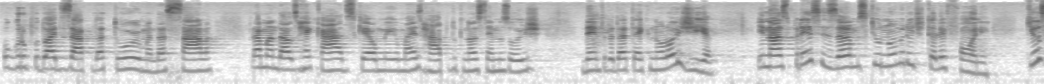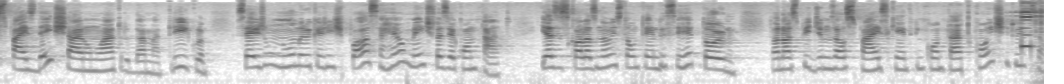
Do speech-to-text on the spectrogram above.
o grupo do WhatsApp da turma, da sala, para mandar os recados, que é o meio mais rápido que nós temos hoje dentro da tecnologia. E nós precisamos que o número de telefone que os pais deixaram no ato da matrícula seja um número que a gente possa realmente fazer contato. E as escolas não estão tendo esse retorno. Então nós pedimos aos pais que entrem em contato com a instituição.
